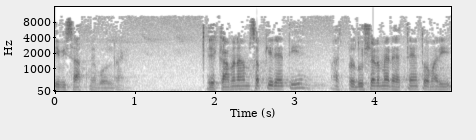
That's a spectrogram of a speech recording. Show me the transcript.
ये भी साथ में बोल रहा है। ये कामना हम सबकी रहती है। आज प्रदूषण में रहते हैं तो हमारी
